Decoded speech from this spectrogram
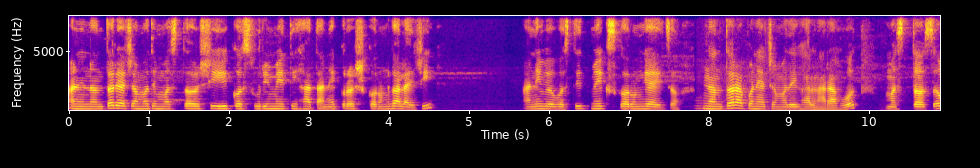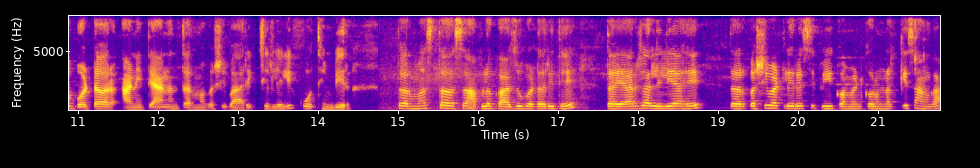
आणि नंतर याच्यामध्ये मस्त अशी कसुरी मेथी हाताने क्रश करून घालायची आणि व्यवस्थित मिक्स करून घ्यायचं. नंतर आपण याच्यामध्ये घालणार आहोत मस्त असं बटर आणि त्यानंतर मग अशी बारीक चिरलेली कोथिंबीर. तर मस्त असं आपलं काजू बटर इथे तयार झालेली आहे. तर कशी वाटली रेसिपी कमेंट करून नक्की सांगा.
